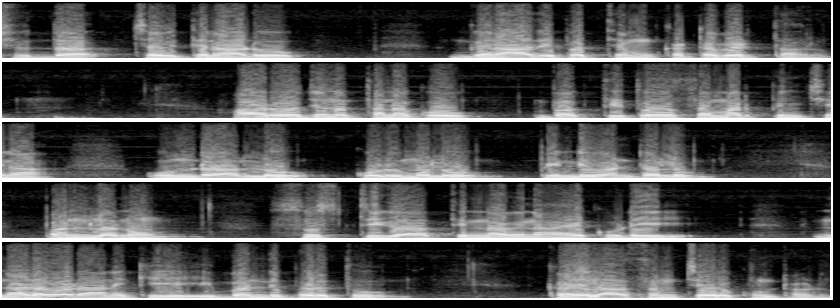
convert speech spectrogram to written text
శుద్ధ చవితి నాడు గణాధిపత్యం కట్టబెడతారు. ఆ రోజున తనకు భక్తితో సమర్పించిన ఉండ్రాళ్ళు కుడుములు పిండి వంటలు పండ్లను సుష్టిగా తిన్న వినాయకుడి నడవడానికి ఇబ్బంది పడుతూ కైలాసం చేరుకుంటాడు.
